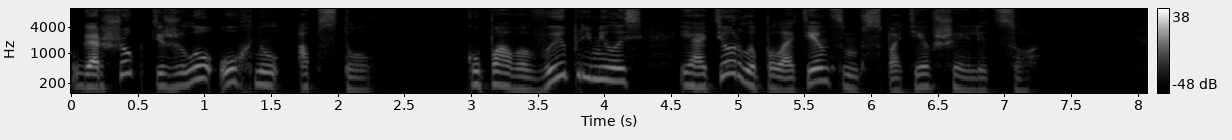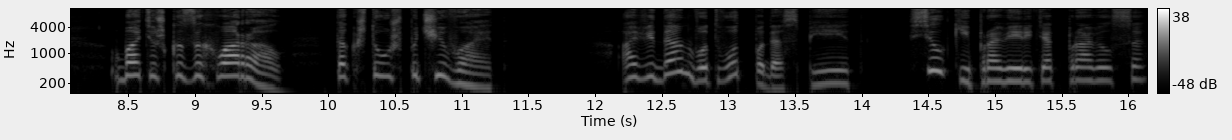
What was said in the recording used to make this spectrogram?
Горшок тяжело ухнул об стол. Купава выпрямилась и отерла полотенцем вспотевшее лицо. «Батюшка захворал, так что уж почивает. А Видан вот-вот подоспеет. Силки проверить отправился.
